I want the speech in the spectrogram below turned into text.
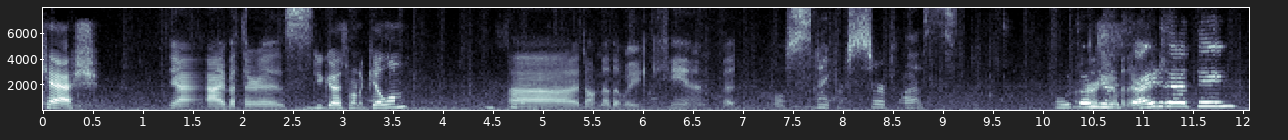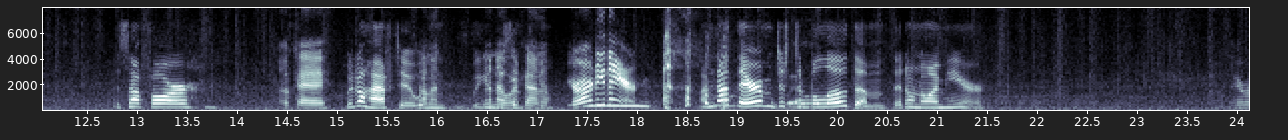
cash. Yeah, I bet there is. Do you guys want to kill them? Uh, I don't know that we can, but oh, sniper surplus. Oh, it's I'm on already the over other side of that thing. It's not far. Okay. We don't have to. We Coming. can. We No, can no, do we're coming. else. You're already there. Hmm. I'm not there. I'm just Well- below them. They don't know I'm here. They're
